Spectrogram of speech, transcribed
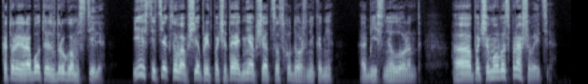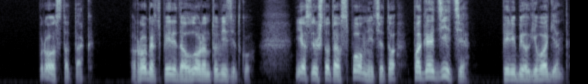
которые работают в другом стиле. Есть и те, кто вообще предпочитает не общаться с художниками, объяснил Лорент. А почему вы спрашиваете? Просто так. Роберт передал Лоренту визитку. Если что-то вспомните, то погодите, перебил его агент.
